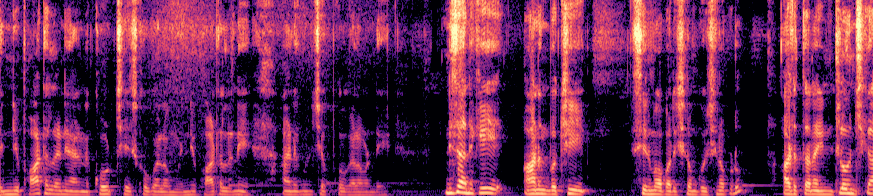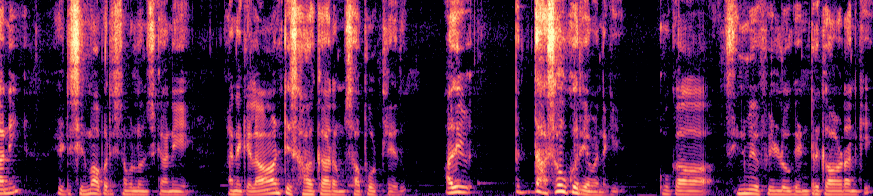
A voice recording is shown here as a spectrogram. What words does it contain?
ఎన్ని పాటలని ఆయన కోట్ చేసుకోగలం ఎన్ని పాటలని ఆయన గురించి చెప్పుకోగలమండి. నిజానికి ఆనంద్ బక్షి సినిమా పరిశ్రమకు వచ్చినప్పుడు అటు తన ఇంట్లోంచి కానీ ఇటు సినిమా పరిశ్రమలోంచి కానీ ఆయనకి ఎలాంటి సహకారం సపోర్ట్ లేదు. అది పెద్ద అసౌకర్యం ఆయనకి. ఒక సినిమా ఫీల్డ్లోకి ఎంటర్ కావడానికి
